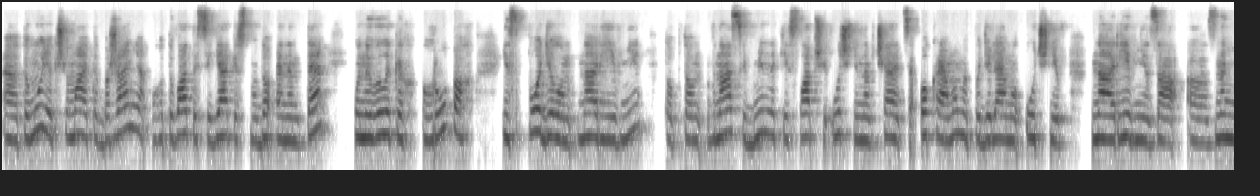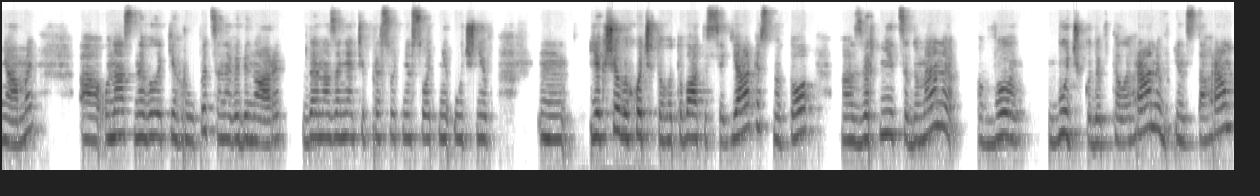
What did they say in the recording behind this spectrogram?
Е, Тому, якщо маєте бажання готуватися якісно до НМТ у невеликих групах із поділом на рівні, тобто в нас відмінники і слабші учні навчаються окремо. Ми поділяємо учнів на рівні за е, знаннями. У нас невеликі групи, це не вебінари, де на занятті присутні сотні учнів. Якщо ви хочете готуватися якісно, то зверніться до мене в будь-куди в Телеграмі, в Інстаграм.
